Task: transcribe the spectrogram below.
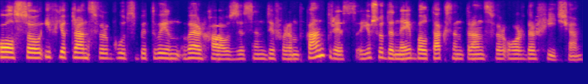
also, if you transfer goods between warehouses in different countries, you should enable tax and transfer order feature.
